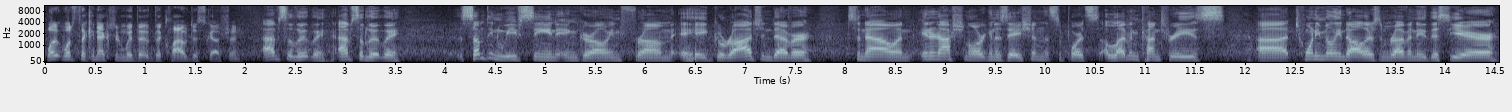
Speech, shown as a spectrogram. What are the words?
what, what's the connection with the, the cloud discussion? Absolutely, absolutely. something we've seen in growing from a garage endeavor to now an international organization that supports 11 countries, uh, $20 million in revenue this year,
